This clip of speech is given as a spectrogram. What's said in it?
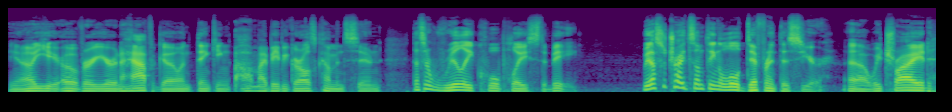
you know, year, over a year and a half ago and thinking, oh, my baby girl's coming soon. That's a really cool place to be. We also tried something a little different this year. Uh, we tried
